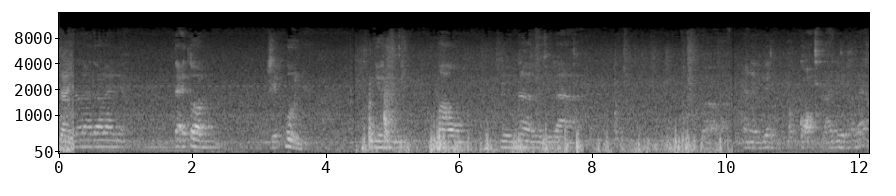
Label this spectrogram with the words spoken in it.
แต่ไอ้ตอนเสียงปืนเนี่ยยืนเมายืนหน้าโรงศิลาก็อะไรเรื่องประกอบหลายเดือนมาแล้ว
